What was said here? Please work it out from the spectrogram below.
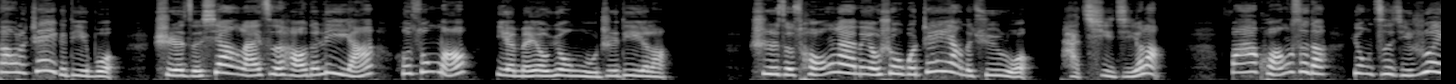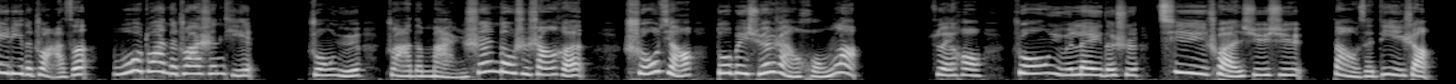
到了这个地步，狮子向来自豪的利牙和鬃毛也没有用武之地了。狮子从来没有受过这样的屈辱，它气极了，发狂似的用自己锐利的爪子不断的抓身体。终于抓得满身都是伤痕，手脚都被血染红了。最后，终于累的是气喘吁吁，倒在地上，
